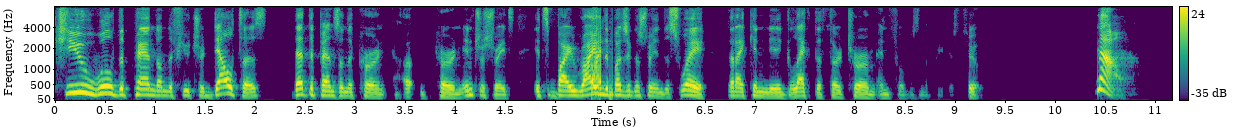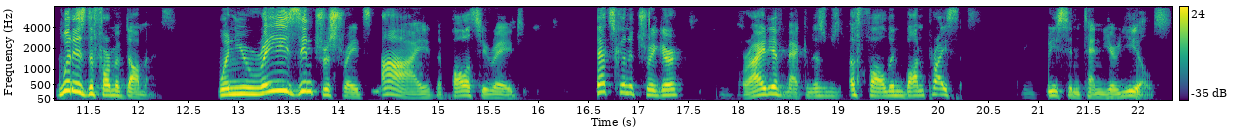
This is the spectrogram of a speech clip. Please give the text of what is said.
Q will depend on the future deltas. That depends on the current uh, current interest rates. It's by writing the budget constraint in this way that I can neglect the third term and focus on the previous two. Now, what is the form of dominance? When you raise interest rates, I, the policy rate, that's going to trigger a variety of mechanisms, a fall in bond prices, an increase in 10 year yields.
